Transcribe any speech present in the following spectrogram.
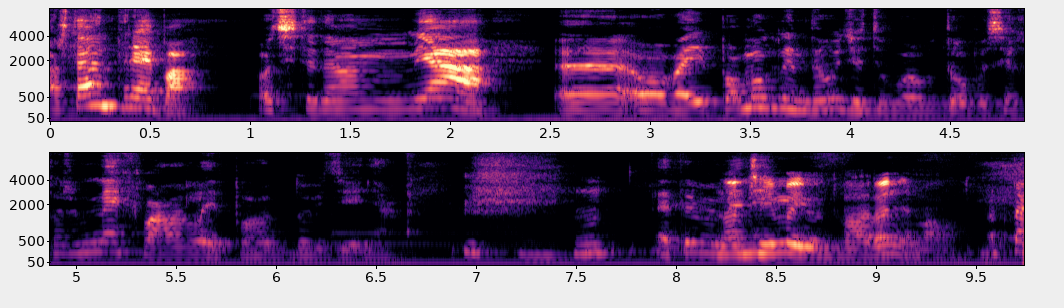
a šta vam treba? Hoćete da vam ja e, ovaj, pomognem da uđete u autobus? Ja kažem, ne, hvala lepo, doviđenja. Mhm. Ne treba Znači meni... imaju udvaranje malo. Pa,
